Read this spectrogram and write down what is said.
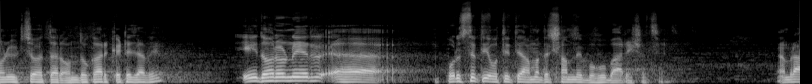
অনিশ্চয়তার অন্ধকার কেটে যাবে? এই ধরনের পরিস্থিতি অতীতে আমাদের সামনে বহুবার এসেছে। আমরা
